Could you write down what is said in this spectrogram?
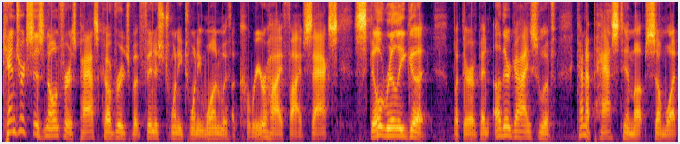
Kendricks is known for his pass coverage, but finished 2021 with a career high five sacks. Still really good. But there have been other guys who have kind of passed him up somewhat.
